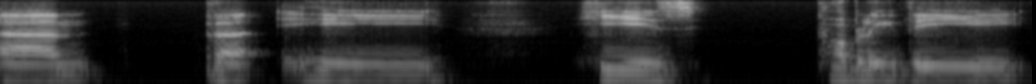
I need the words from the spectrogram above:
um, but he he is probably the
